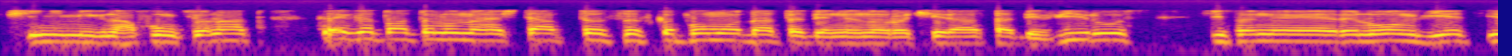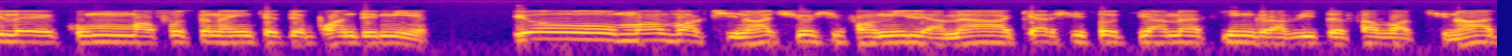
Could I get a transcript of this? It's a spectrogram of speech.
și nimic n-a funcționat, cred că toată lumea așteaptă să scăpăm odată de nenorocirea asta de virus și să ne reluăm viețile cum a fost înainte de pandemie. Eu m-am vaccinat și eu și familia mea, chiar și soția mea fiind gravidă s-a vaccinat,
